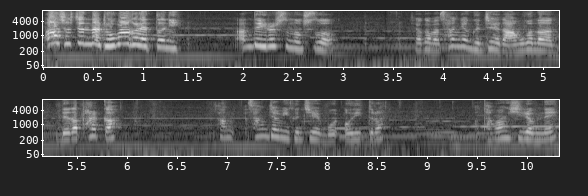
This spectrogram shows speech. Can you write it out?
아 첫째 날 도박을 했더니 안돼 이럴 순 없어 잠깐만 상점 근처에 나 아무거나 내다 팔까? 상, 상점이 근처에 뭐 어디 있더라? 아 당황실이 없네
